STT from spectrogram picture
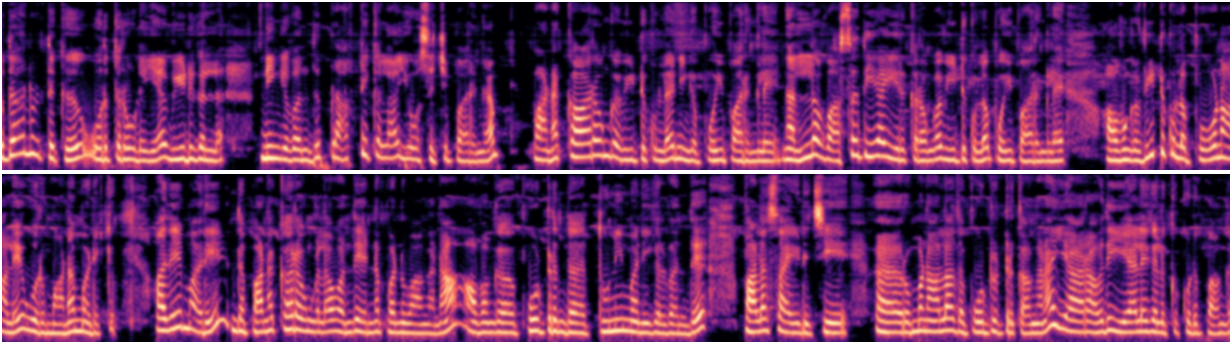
உதாரணத்துக்கு ஒருத்தருடைய வீடுகளில் நீங்கள் வந்து ப்ராக்டிக்கலாக யோசிச்சு பாருங்கள் பணக்காரவங்க வீட்டுக்குள்ளே நீங்கள் போய் பாருங்களேன். நல்ல வசதியாக இருக்கிறவங்க வீட்டுக்குள்ளே போய் பாருங்களேன். அவங்க வீட்டுக்குள்ளே போனாலே ஒரு மனம் அடிக்கும். அதே மாதிரி இந்த பணக்காரவங்களாம் வந்து என்ன பண்ணுவாங்கன்னா அவங்க போட்டிருந்த துணிமணிகள் வந்து பழசாயிடுச்சு. ரொம்ப நாளாக அதை போட்டுட்ருக்காங்கன்னா யாராவது ஏழைகளுக்கு கொடுப்பாங்க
